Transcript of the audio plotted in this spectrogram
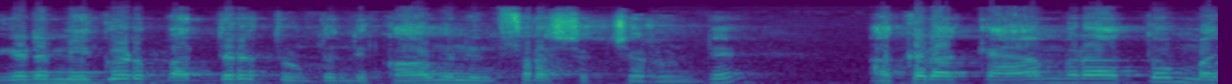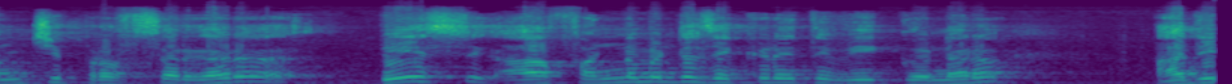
ఎందుకంటే మీకు కూడా భద్రత ఉంటుంది కామన్ ఇన్ఫ్రాస్ట్రక్చర్ ఉంటే అక్కడ కెమెరాతో మంచి ప్రొఫెసర్ గారు బేసిక్ ఆ ఫండమెంటల్స్ ఎక్కడైతే వీక్గా ఉన్నారో అది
